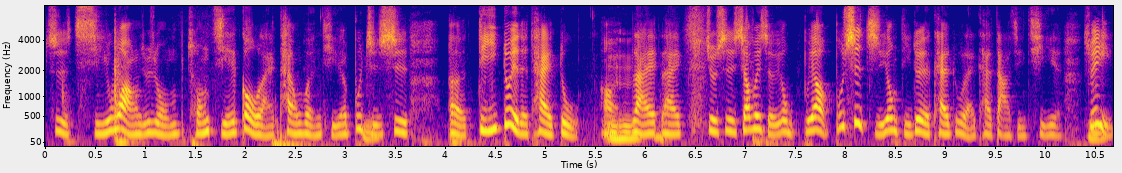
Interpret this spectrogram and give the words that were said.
是期望，就是我们从结构来看问题，而不只是、嗯、呃敌对的态度哦、呃，来来就是消费者用不要不是只用敌对的态度来看大型企业。所以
